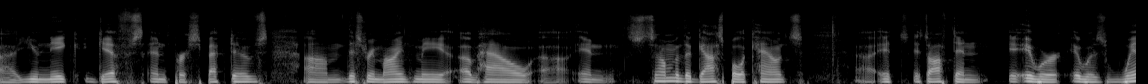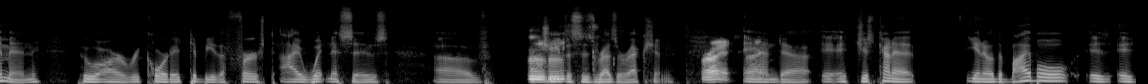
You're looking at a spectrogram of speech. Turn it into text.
uh, unique gifts and perspectives. Um, this reminds me of how uh, in some of the gospel accounts, uh, it's it's often it, it were it was women who are recorded to be the first eyewitnesses of Jesus' resurrection Right. right. and uh, it, it just kind of you know the bible is is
